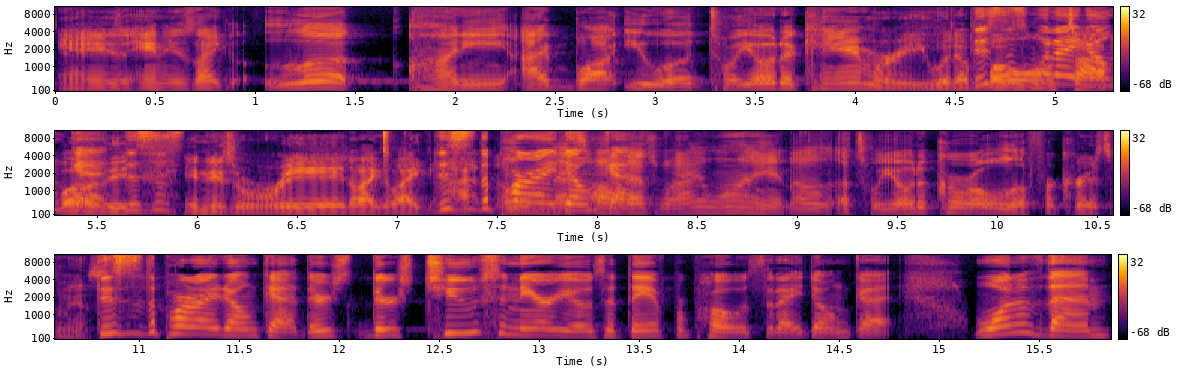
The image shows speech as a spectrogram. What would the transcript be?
and it's, and it's like, look. Honey, I bought you a Toyota Camry with a This bow on top of get. it, This is- and it's red, like like. This is the part oh, I don't all- get. That's what I wanted, a, a Toyota Corolla for Christmas. This is the part I don't get. There's there's two scenarios that they have proposed that I don't get. One of them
